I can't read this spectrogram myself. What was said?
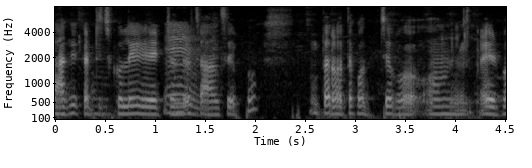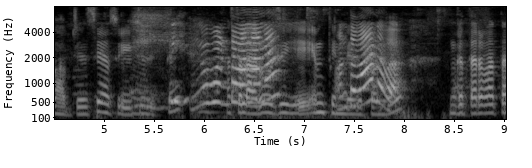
రాఖీ కట్టించుకోలే ఏడ్చిందో చాలాసేపు. తర్వాత కొంచెం ఏడు బాబు చేసి ఆ స్వీట్ ఇస్తే అసలు ఆ రోజు ఏం తినలేదు ఇంకా తర్వాత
